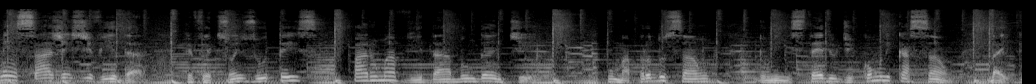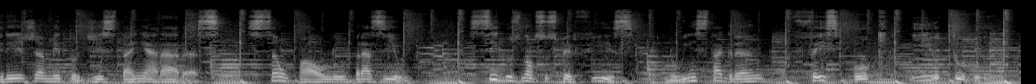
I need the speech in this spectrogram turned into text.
Mensagens de vida. Reflexões úteis para uma vida abundante. Uma produção do Ministério de Comunicação da Igreja Metodista em Araras, São Paulo, Brasil. Siga os nossos perfis no Instagram, Facebook e YouTube.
